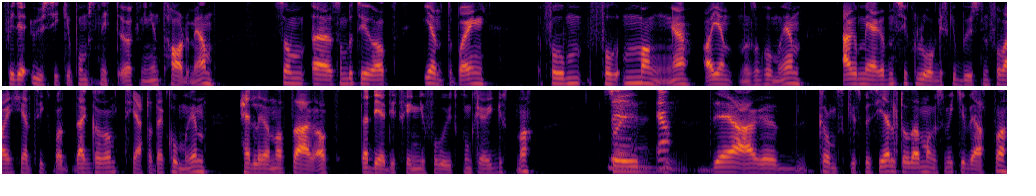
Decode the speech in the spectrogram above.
fordi de er usikre på om snittøkningen tar dem igjen. Som, eh, som betyr at jentepoeng for, for mange av jentene som kommer inn, er mer den psykologiske boosten for å være helt sikker på at det er garantert at jeg kommer inn, heller enn at det er, at det, er det de trenger for å utkonkurrere guttene. Så Det- ja. det er eh, ganske spesielt, og det er mange som ikke vet det.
